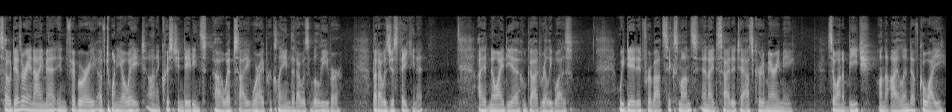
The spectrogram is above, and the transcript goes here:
So Desiree and I met in February of 2008 on a Christian dating uh, website where I proclaimed that I was a believer, but I was just faking it. I had no idea who God really was. We dated for about six months, and I decided to ask her to marry me. So, on a beach on the island of Kauai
